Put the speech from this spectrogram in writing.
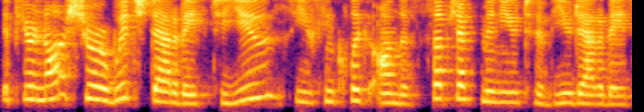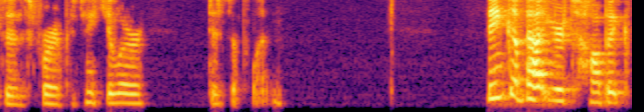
If you're not sure which database to use, you can click on the subject menu to view databases for a particular discipline. think about your topic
